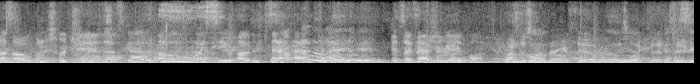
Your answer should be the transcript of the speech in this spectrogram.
uh oh. Let me switch sleeves. Oh, I see. Oh, it's it is. it's It's okay, actually you're really fun. I'm just wondering if the It other one's is. like that 'Cause it's too.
